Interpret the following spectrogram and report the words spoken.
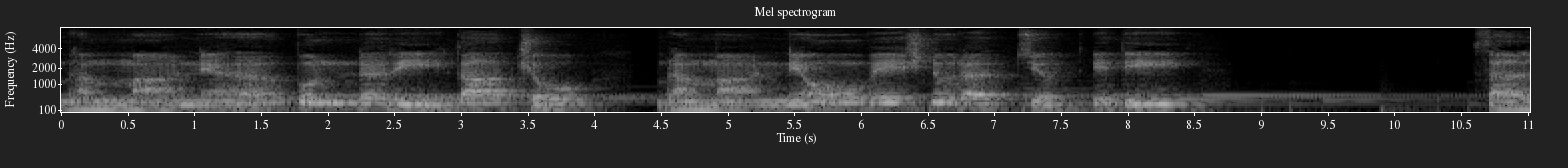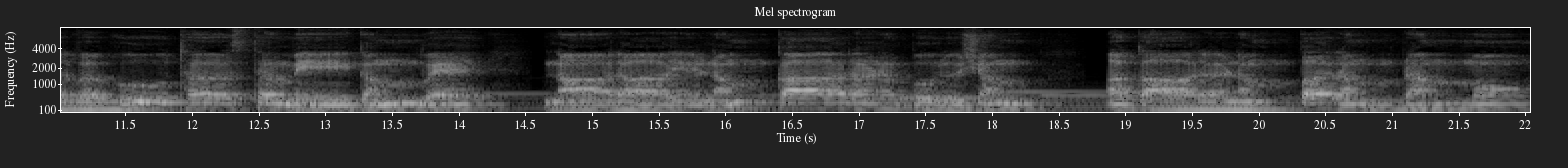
ब्रह्माण्यः पुण्डरीकाक्षो ब्रह्माण्यो विष्णुरच्युत् इति। सर्वभूतस्थमेकं वै नारायणं कारणपुरुषम् अकारणं परं ब्रह्मो।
